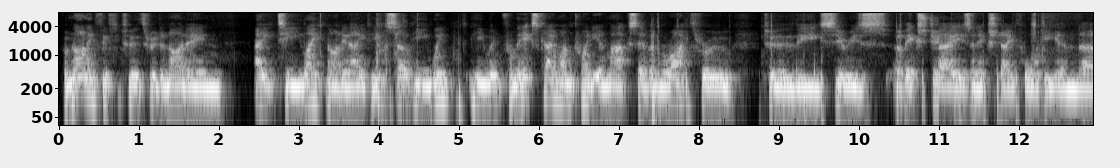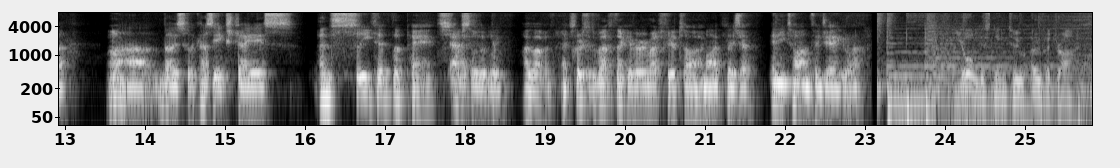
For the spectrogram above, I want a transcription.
from 1952 through to 1980, late 1980s. So he went, he went from the XK120 and Mark 7 right through to the series of XJs and XJ40 and uh, uh, those sort of cars, the XJS. and seated the pants Absolutely. I love it Christopher thank you very much for your time My pleasure. Any time for Jaguar. You're listening to Overdrive.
